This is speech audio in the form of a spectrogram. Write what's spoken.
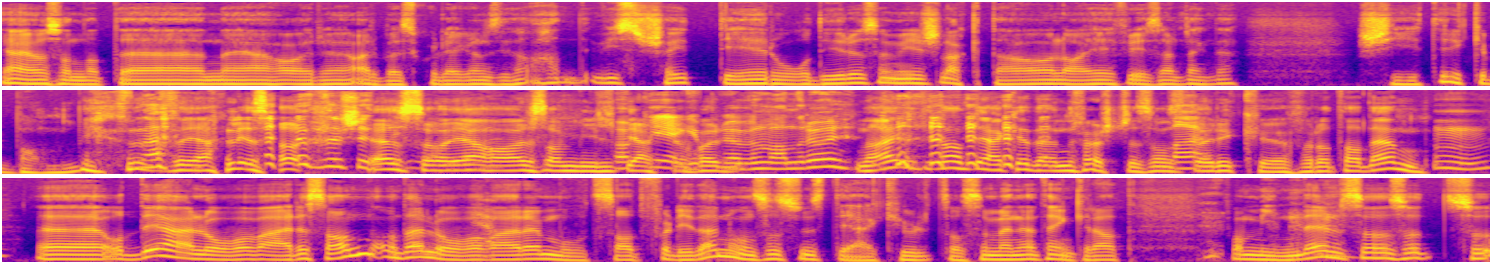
jeg er jo sånn at eh, når jeg har arbeidskollegaer som sier ah, vi skøyt det rådyret som vi slakta og la i fryseren, tenkte jeg skyter ikke Bambi. så jeg, liksom, jeg, så, jeg har så mildt Har ikke hjerte jegerprøven, med andre ord. Nei, jeg er ikke den første som står i kø for å ta den. Mm. Uh, og det er lov å være sånn, og det er lov å Ja. være motsatt, fordi det er noen som syns det er kult også. Men jeg tenker at for min del så, så, så,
